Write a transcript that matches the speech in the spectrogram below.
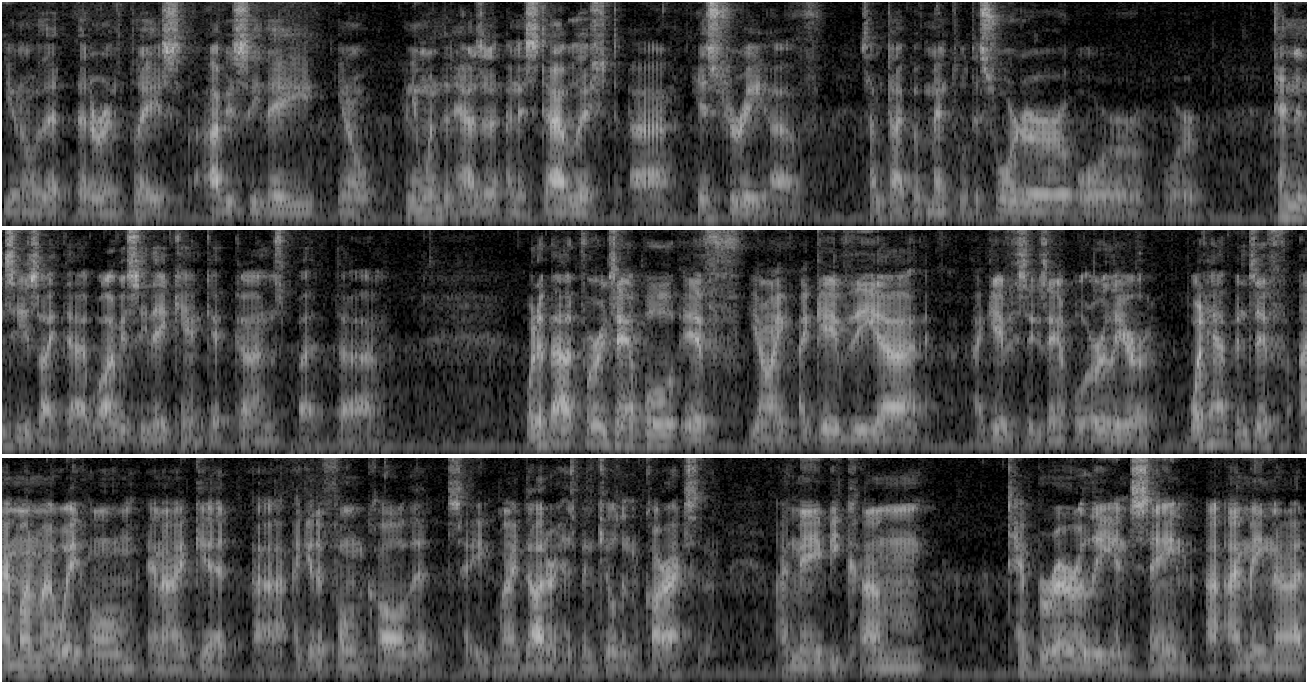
you know, that, that are in place, obviously they, you know, anyone that has a, an established uh, history of some type of mental disorder or or tendencies like that, well, obviously they can't get guns. But um, what about, for example, if you know, I, I gave the uh, I gave this example earlier what happens if I'm on my way home and I get uh, I get a phone call that say my daughter has been killed in a car accident? I may become temporarily insane. I, I may not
